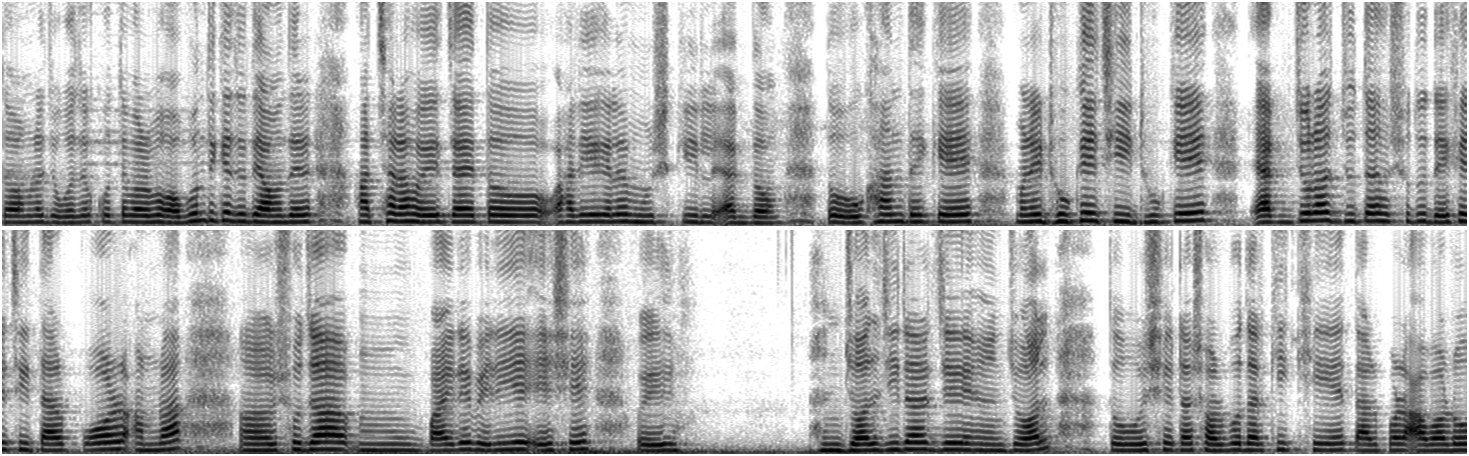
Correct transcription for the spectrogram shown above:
তো আমরা যোগাযোগ করতে পারব। অবন্তিকে যদি আমাদের হাতছাড়া হয়ে যায় তো হারিয়ে গেলে মুশকিল একদম। তো ওখান থেকে মানে ঢুকেছি, ঢুকে এক জোড়া জুতা শুধু দেখেছি। তারপর আমরা সোজা বাইরে বেরিয়ে এসে ওই জলজিরার যে জল, তো সেটা শরবত আর কি খেয়ে তারপর আবারও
